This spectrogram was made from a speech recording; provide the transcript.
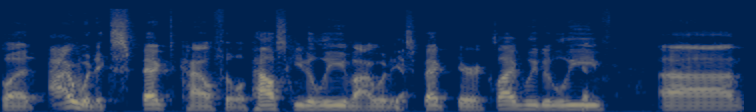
but I would expect Kyle Filipowski to leave. I would expect Dereck Lively to leave. Uh,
